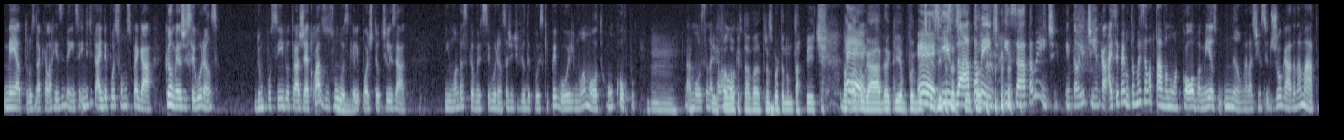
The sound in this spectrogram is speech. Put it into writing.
metros daquela residência. E aí depois fomos pegar câmeras de segurança de um possível trajeto, quais as ruas que ele pode ter utilizado. Em uma das câmeras de segurança, a gente viu depois que pegou ele numa moto com o corpo Hum. da moça Ele naquela falou moto. que estava transportando um tapete na É. madrugada, que foi muito É, esquisito essa desculpa. exatamente, exatamente. Então ele tinha. Aí você pergunta, mas ela estava numa cova mesmo? Não, ela tinha sido jogada na mata.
